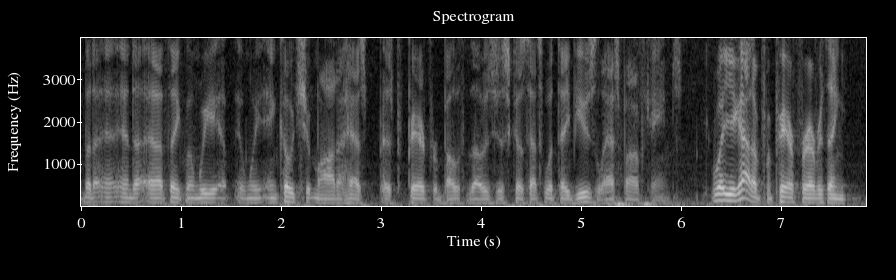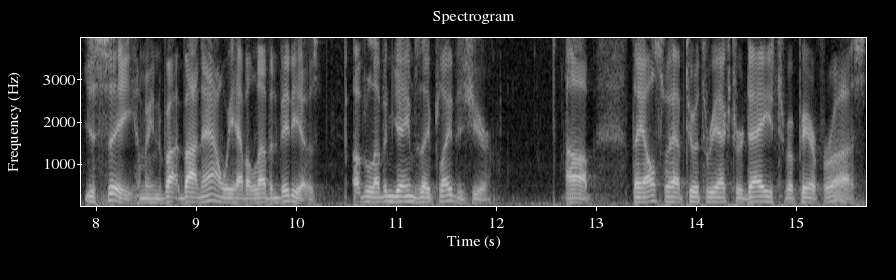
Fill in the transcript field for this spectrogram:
but and, and I think when we and we and Coach Shimada has has prepared for both of those just because that's what they've used the last five games. Well, you got to prepare for everything you see. I mean, by, by now we have 11 videos of 11 games they played this year. Uh, they also have two or three extra days to prepare for us.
